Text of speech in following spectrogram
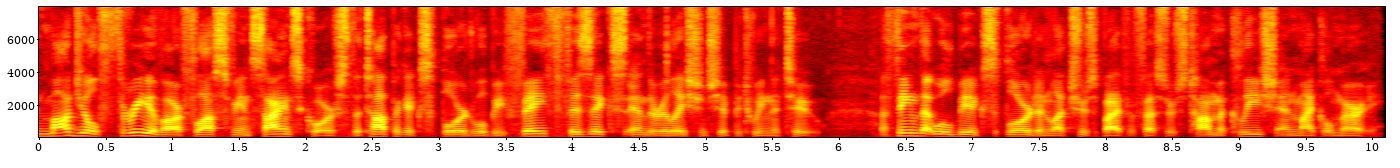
In Module 3 of our Philosophy and Science course, the topic explored will be faith, physics, and the relationship between the two, a theme that will be explored in lectures by Professors Tom McLeish and Michael Murray.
